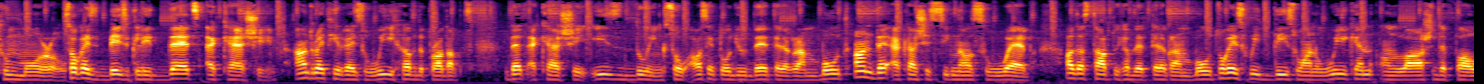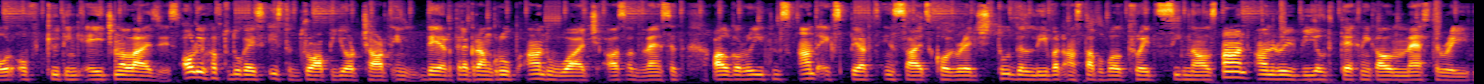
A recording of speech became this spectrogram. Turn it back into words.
tomorrow. So guys, basically that's Akachi. And right here guys, we have the products that Akachi is doing. So as I told you, the Telegram bot and the Akachi Signals web. At the start, we have the Telegram bot. So guys, with this one, we can unleash the power of cutting edge analysis. All you have to do guys is to drop your chart in their Telegram group and watch us advanced algorithms and expert insights coverage to deliver unstoppable trade signals and unrevealed technical mastery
